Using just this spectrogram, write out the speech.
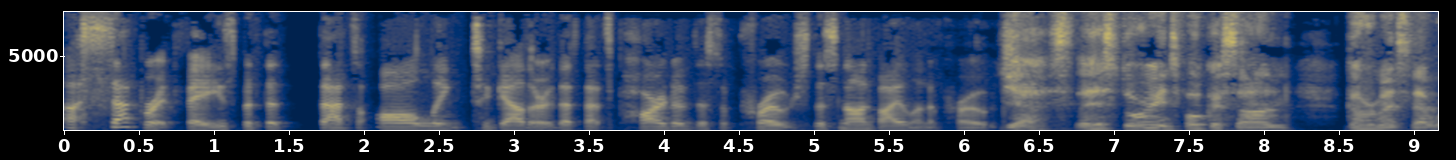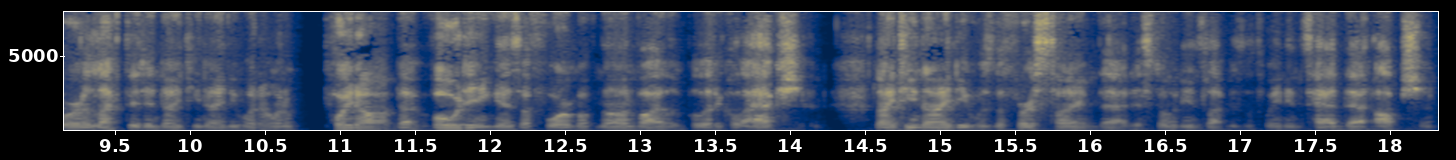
a separate phase, but that that's all linked together. That that's part of this approach, this nonviolent approach. Yes, the historians focus on governments that were elected in 1991. I want to point out that voting is a form of nonviolent political action. 1990 was the first time that Estonians, Latvians, Lithuanians had that option.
